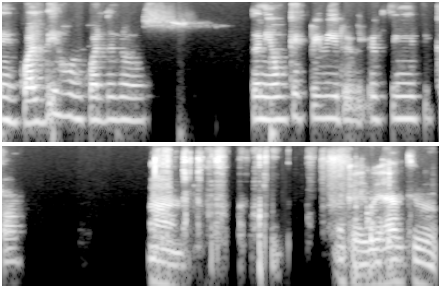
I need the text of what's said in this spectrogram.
¿En cuál dijo? ¿En cuál de los teníamos que escribir el, el significado? Um, okay, we have to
